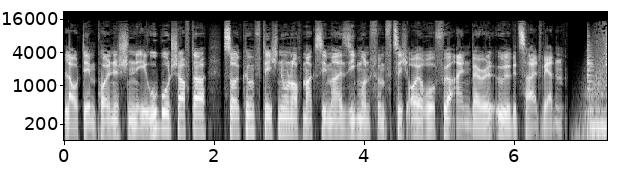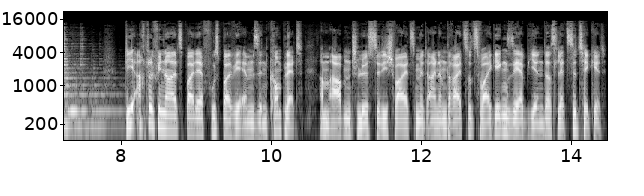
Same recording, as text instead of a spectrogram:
Laut dem polnischen EU-Botschafter soll künftig nur noch maximal 57 Euro für ein Barrel Öl gezahlt werden. Die Achtelfinals bei der Fußball-WM sind komplett. Am Abend löste die Schweiz mit einem 3 zu 2 gegen Serbien das letzte Ticket.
